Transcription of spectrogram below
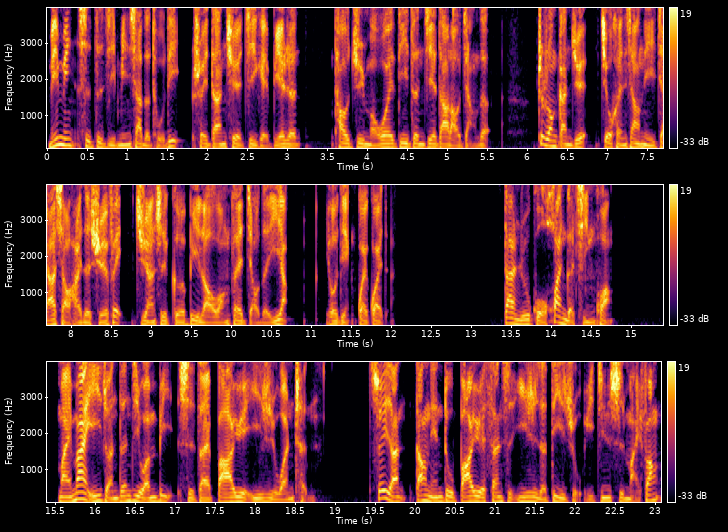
明明是自己名下的土地，税单却寄给别人。套句某位地政界大佬讲的，这种感觉就很像你家小孩的学费居然是隔壁老王在缴的一样，有点怪怪的。但如果换个情况，买卖移转登记完毕是在八月一日完成，虽然当年度八月三十一日的地主已经是买方，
